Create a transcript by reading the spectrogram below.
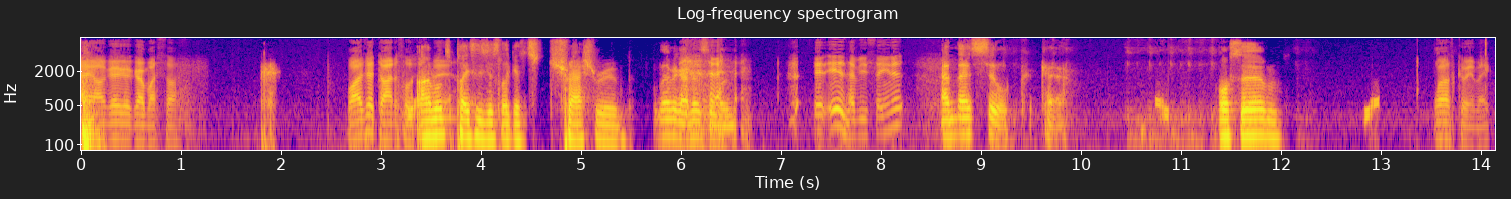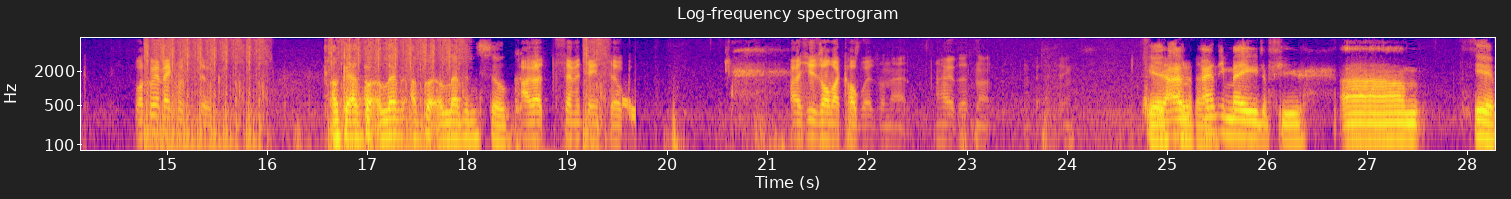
Hey, I'm gonna go grab my stuff. Why is that dinosaurs in Arnold's there? place is just like a trash room. There we go, there's the room. it is. Have you seen it? And there's silk. Okay. Awesome. What else can we make? What can we make with silk? Okay, I've got eleven. I've got eleven silk. I got 17 silk. I just used all my cobwebs on that. I hope that's not a. Yeah, Yeah, so I, I I. only made a few. Um, yeah.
